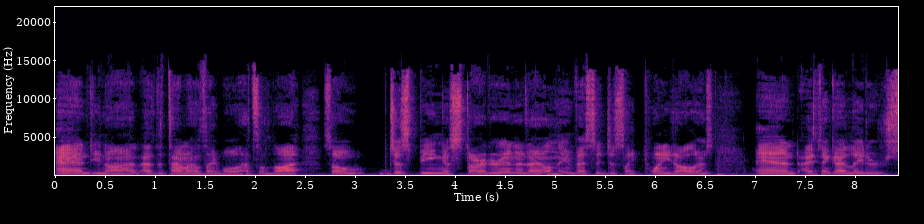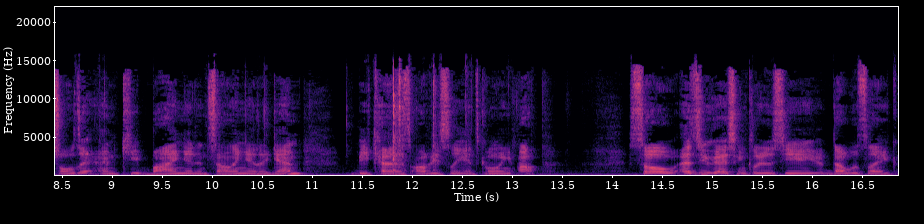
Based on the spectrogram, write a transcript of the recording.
And, you know, at the time I was like, well, that's a lot. So just being a starter in it, I only invested just like $20. And I think I later sold it and keep buying it and selling it again because obviously it's going up. So as you guys can clearly see, that was like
